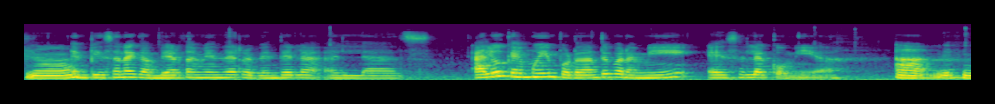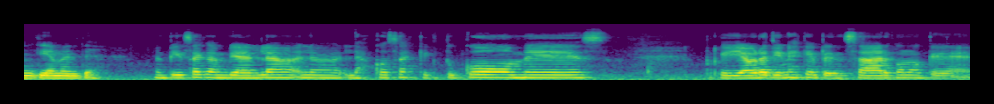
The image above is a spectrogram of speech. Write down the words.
¿no? Empiezan a cambiar también de repente la- las... Algo que es muy importante para mí es la comida. Ah, definitivamente. Empieza a cambiar la- la- las cosas que tú comes, porque ya ahora tienes que pensar como que...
